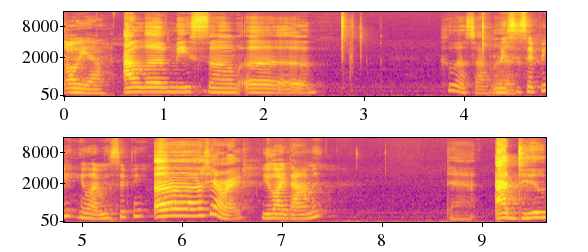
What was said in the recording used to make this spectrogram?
Oh yeah. I love me some uh. Who else I love? Mississippi. You like Mississippi? Uh, she alright. You like Diamond? That I do.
